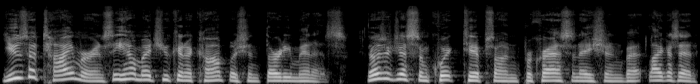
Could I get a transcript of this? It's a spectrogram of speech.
Use a timer and see how much you can accomplish in 30 minutes. Those are just some quick tips on procrastination, but like I said,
